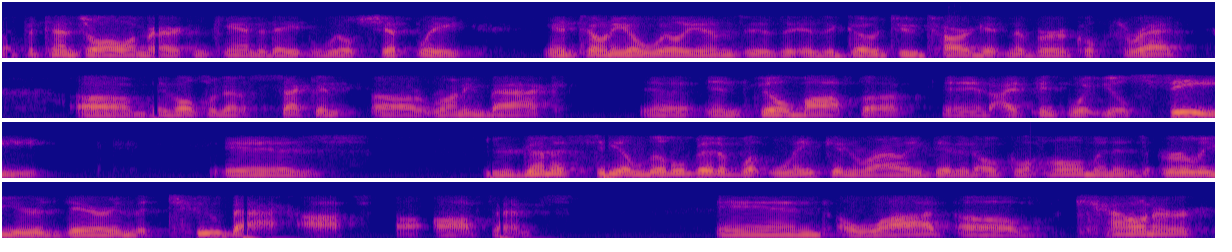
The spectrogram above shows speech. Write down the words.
a potential All-American candidate, Will Shipley. Antonio Williams is is a go-to target and a vertical threat. Um, they've also got a second uh, running back uh, in Phil Mafah. And I think what you'll see is you're going to see a little bit of what Lincoln Riley did at Oklahoma in his early years there in the two back op- uh, offense. And a lot of counter,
